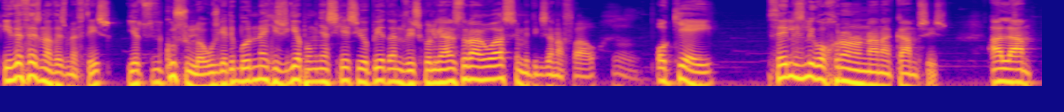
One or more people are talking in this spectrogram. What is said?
Ή δεν θες να δεσμευτείς για τους δικούς σου λόγους, γιατί μπορεί να έχεις βγει από μια σχέση η οποία ήταν δύσκολη, για να λες τώρα εγώ άσε μην την ξαναφάω. Οκ, θέλεις λίγο χρόνο να ανακάμψεις, αλλά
